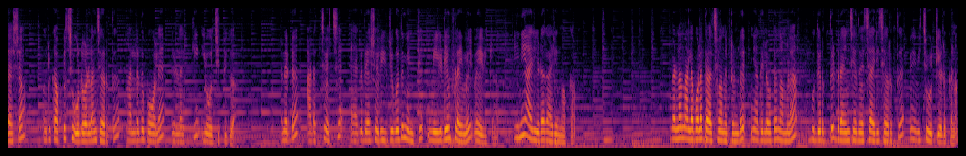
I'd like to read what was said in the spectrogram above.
ശേഷം ഒരു കപ്പ് ചൂടുവെള്ളം ചേർത്ത് നല്ലതുപോലെ ഇളക്കി യോജിപ്പിക്കുക. എന്നിട്ട് അടച്ചു വെച്ച് ഏകദേശം ഒരു ഇരുപത് മിനിറ്റ് മീഡിയം ഫ്ലെയിമിൽ വേവിക്കണം. ഇനി അരിയുടെ കാര്യം നോക്കാം. വെള്ളം നല്ലപോലെ തിളച്ച് വന്നിട്ടുണ്ട്. ഇനി അതിലോട്ട് നമ്മൾ കുതിർത്ത് ഡ്രെയിൻ ചെയ്ത് വെച്ച് അരി ചേർത്ത് വേവിച്ച് ഊറ്റിയെടുക്കണം.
